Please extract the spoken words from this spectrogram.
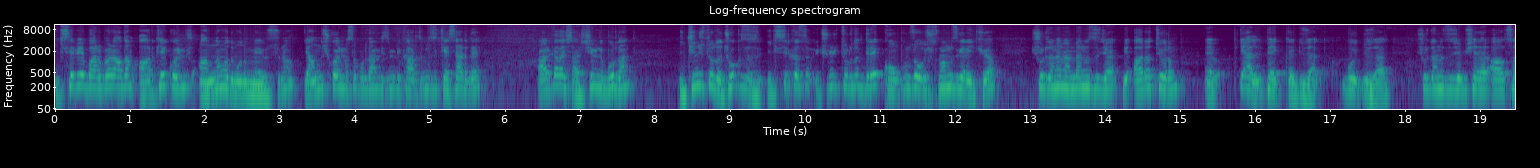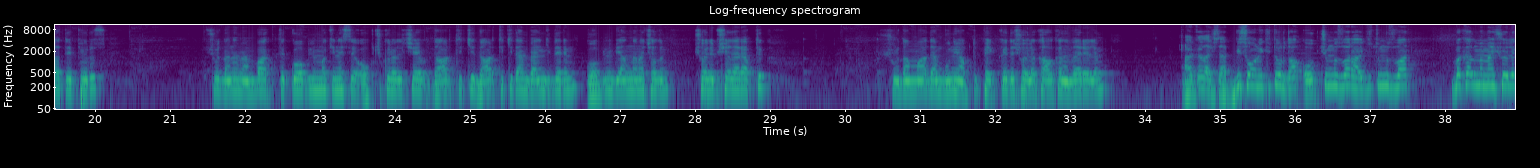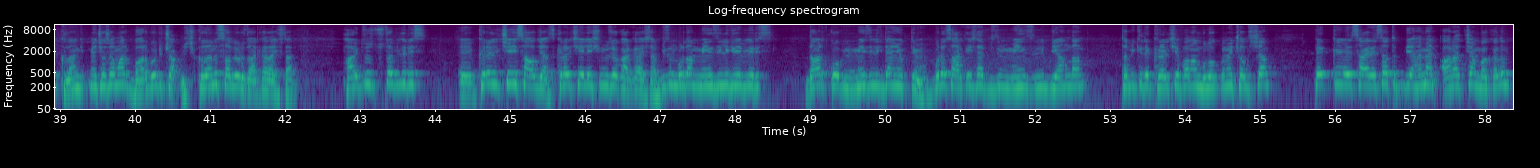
İki seviye barbara adam arkaya koymuş anlamadım onun mevzusunu. Yanlış koymasa buradan bizim bir kartımızı keserdi. Arkadaşlar şimdi buradan ikinci turda çok hızlı iksir kasıp üçüncü turda direkt kompumuzu oluşturmamız gerekiyor. Şuradan hemen ben hızlıca bir aratıyorum. Evet geldi pek de güzel. Bu güzel. Şuradan hızlıca bir şeyler al sat yapıyoruz. Şuradan hemen baktık. Goblin makinesi, okçu kraliçe, dart 2, dart 2'den ben giderim. Goblin'i bir yandan açalım. Şöyle bir şeyler yaptık. Şuradan madem bunu yaptık. Pekka'ya da şöyle kalkanı verelim. Arkadaşlar bir sonraki turda okçumuz var, haydutumuz var. Bakalım hemen şöyle klan gitmeye çalışan var. Barbar 3 yapmış. Klanı salıyoruz arkadaşlar. Haydutu tutabiliriz. Ee, kraliçeyi salacağız. Kraliçeyle işimiz yok arkadaşlar. Bizim buradan menzilli gidebiliriz. Dart Goblin menzilli giden yok değil mi? Burası arkadaşlar bizim menzilli bir yandan tabii ki de kraliçe falan bloklamaya çalışacağım. Pekka'yı vesaire satıp bir hemen aratacağım bakalım.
